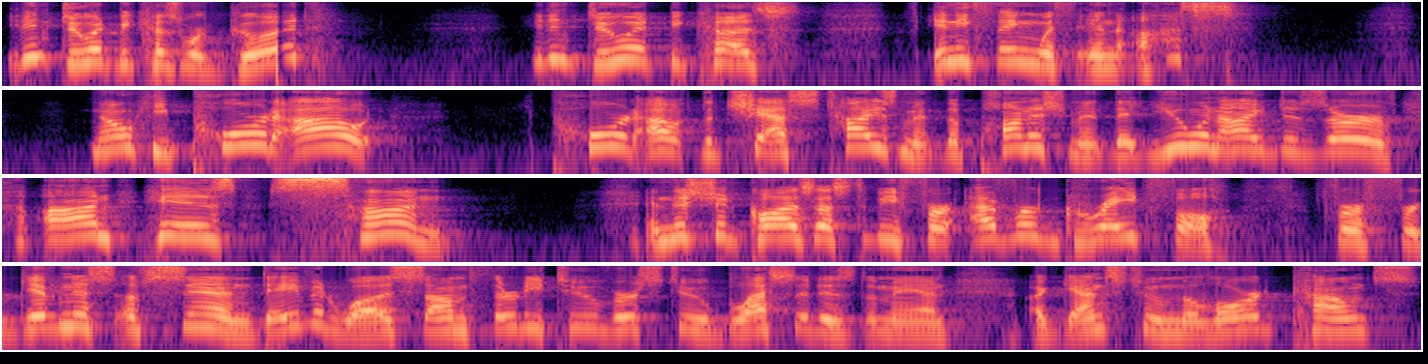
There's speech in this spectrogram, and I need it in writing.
He didn't do it because we're good. He didn't do it because of anything within us. No, he poured out he poured out the chastisement, the punishment that you and I deserve on his son. And this should cause us to be forever grateful for forgiveness of sin. David was, Psalm 32, verse 2 Blessed is the man against whom the Lord counts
